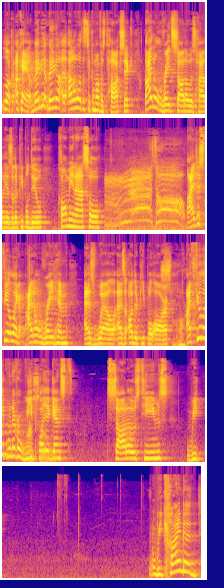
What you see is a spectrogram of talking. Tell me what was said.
Look, okay, maybe maybe I I don't want this to come off as toxic. I don't rate Sado as highly as other people do. Call me an asshole. Asshole! I just feel like I don't rate him as well as other people are. Smart. I feel like whenever we play against Sado's teams, we we kind of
